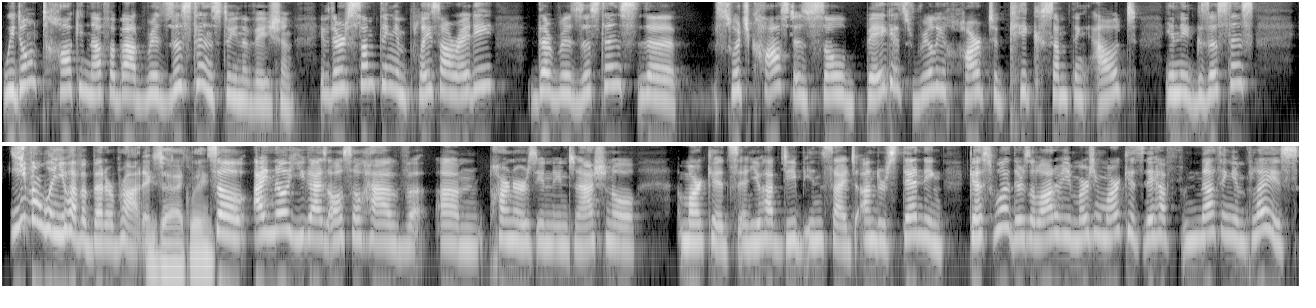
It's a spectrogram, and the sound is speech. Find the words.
We don't talk enough about resistance to innovation. If there's something in place already, the resistance, the switch cost is so big, it's really hard to kick something out in existence even when you have a better product. Exactly. So I know you guys also have um, partners in the international markets and you have deep insight understanding guess what there's a lot of emerging markets they have nothing in place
